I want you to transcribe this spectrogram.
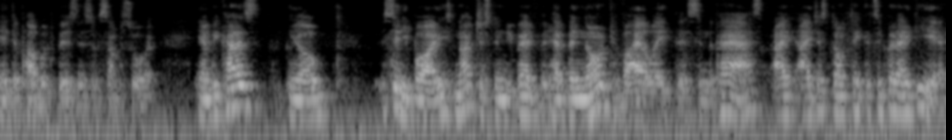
into public business of some sort. And because, you know, city bodies, not just in New Bedford, have been known to violate this in the past, I, I just don't think it's a good idea.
